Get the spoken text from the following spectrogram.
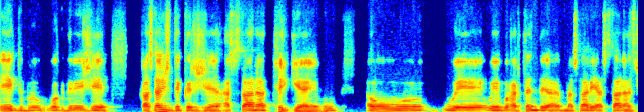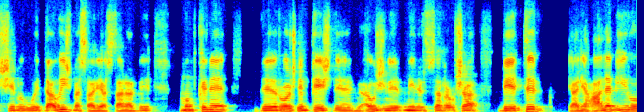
ئێک وەک درێژێ قەزەنج دەکرژێ ئەستانە تورکایە بوو او وهرتن مەساری ئەستانات شێبە و داویش مەساری ئەستانات بێ ممکنە ڕۆژێن پێش ئەو ژێمین سەر ڕەوشا بێتر یعنی عالم ئیرۆ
